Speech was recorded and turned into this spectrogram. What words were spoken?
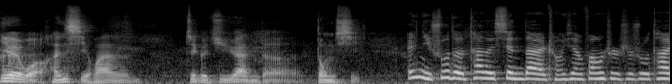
因为我很喜欢这个剧院的东西。哎，你说的它的现代呈现方式是说它，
